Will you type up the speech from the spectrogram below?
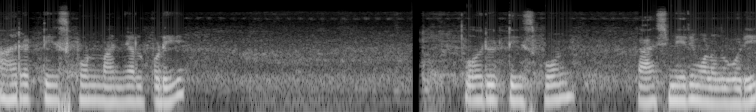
അര ടീസ്പൂൺ മഞ്ഞൾപ്പൊടി ഒരു ടീസ്പൂൺ കാശ്മീരി മുളക് പൊടി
